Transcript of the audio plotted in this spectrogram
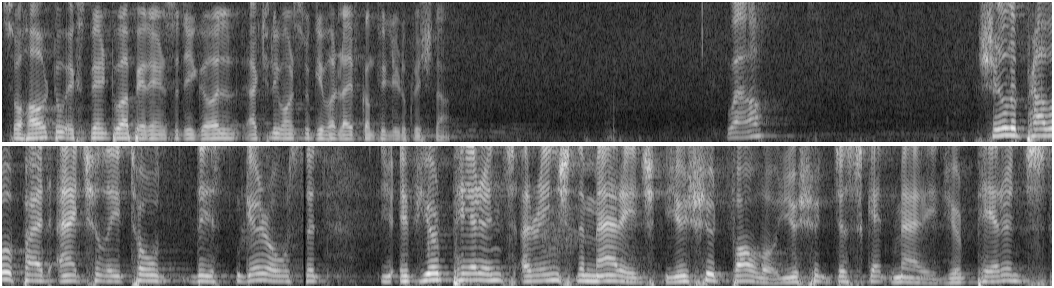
So how to explain to our parents that the girl actually wants to give her life completely to Krishna? Well, Srila Prabhupada actually told these girls that if your parents arrange the marriage, you should follow, you should just get married. Your parents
